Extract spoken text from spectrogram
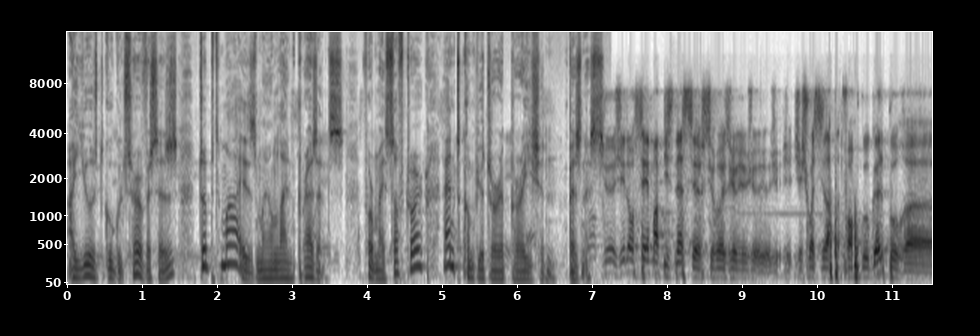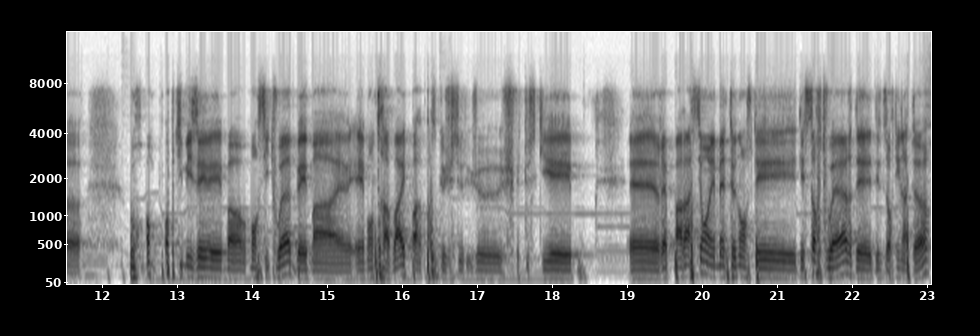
I used Google services to optimize my online presence for my software and computer reparation business. J'ai lancé ma business sur, j'ai choisi la plateforme Google pour euh, pour optimiser ma, mon site web et, ma, et mon travail parce que je, je, je fais tout ce qui est Euh, réparation et maintenance des, des softwares, des, des ordinateurs.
